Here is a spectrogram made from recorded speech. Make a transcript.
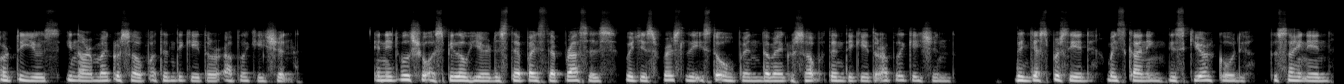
or to use in our Microsoft Authenticator application. And it will show us below here the step-by-step -step process, which is firstly is to open the Microsoft Authenticator application then just proceed by scanning this QR code to sign in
